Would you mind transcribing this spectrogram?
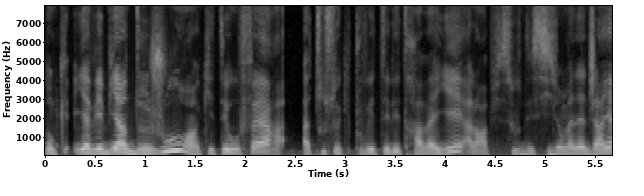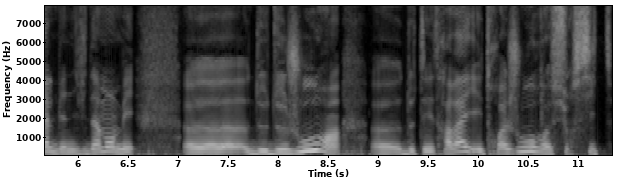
Donc il y avait bien deux jours qui étaient offerts à tous ceux qui pouvaient télétravailler, alors sous décision managériale bien évidemment, mais euh, de deux jours euh, de télétravail et trois jours sur site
